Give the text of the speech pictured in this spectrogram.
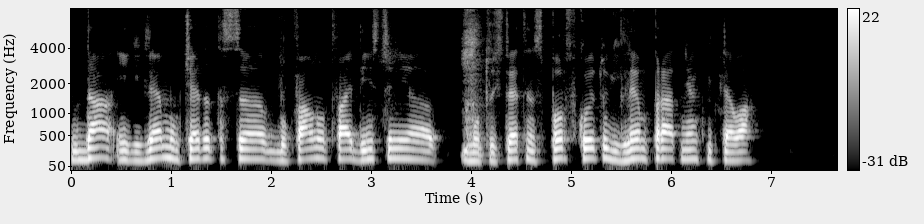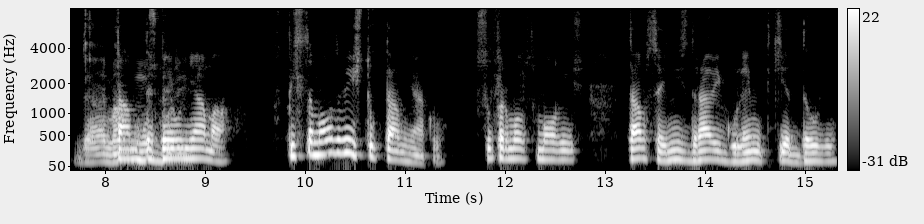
Да, и ги гледам, момчетата са, буквално това е единствения мотоциклетен спорт, в който ги гледам правят някакви тела. да, има Там мускули. дебел няма. В писта мога да видиш тук там някой. Супер мога да видиш. Там са едни здрави, големи, такива дълги.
